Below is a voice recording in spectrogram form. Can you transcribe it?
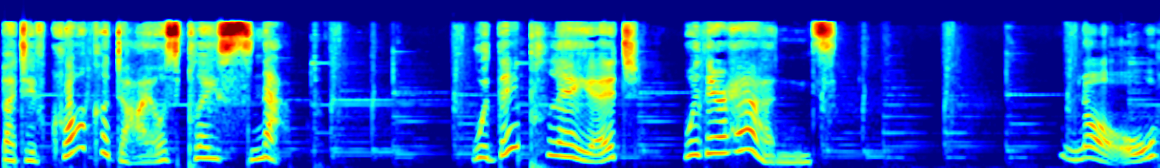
But if crocodiles play snap, would they play it with their hands? No,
